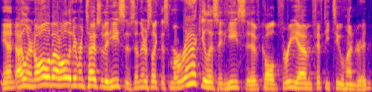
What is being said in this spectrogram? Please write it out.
And I learned all about all the different types of adhesives, and there's like this miraculous adhesive called 3M 5200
